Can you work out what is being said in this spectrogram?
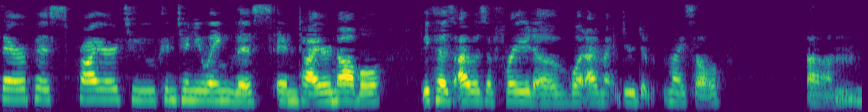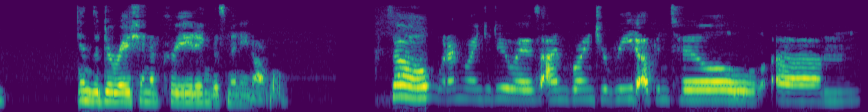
therapist prior to continuing this entire novel because I was afraid of what I might do to myself um, in the duration of creating this mini novel. So, what I'm going to do is I'm going to read up until um,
